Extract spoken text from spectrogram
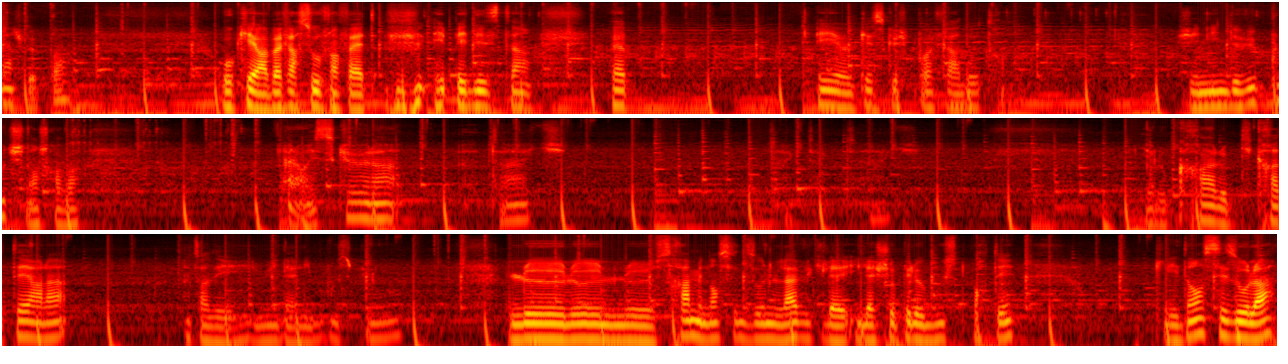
Non, je peux pas. Ok, on va pas faire souffle en fait. Épée destin. Et euh, qu'est-ce que je pourrais faire d'autre? J'ai une ligne de vue. Putsch Non, je crois pas. Alors, est-ce que là... Tac. Tac, tac, tac. Il y a le le petit cratère là. Attendez, lui il a les boosts plus haut. Le, SRAM est dans cette zone là, vu qu'il a, chopé le boost porté. Qu'il est dans ces eaux là.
